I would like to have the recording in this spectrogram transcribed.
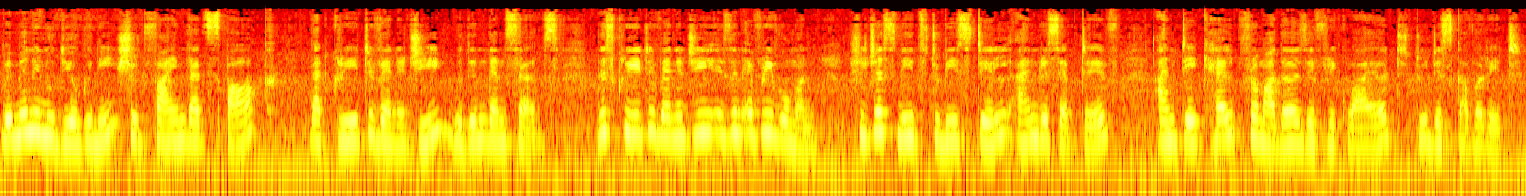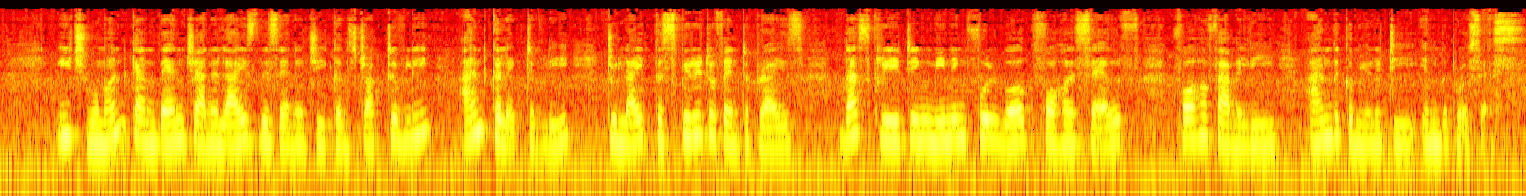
Women in Udyogini should find that spark, that creative energy within themselves. This creative energy is in every woman. She just needs to be still and receptive and take help from others if required to discover it. Each woman can then channelize this energy constructively and collectively to light the spirit of enterprise, thus creating meaningful work for herself, for her family, and the community in the process.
